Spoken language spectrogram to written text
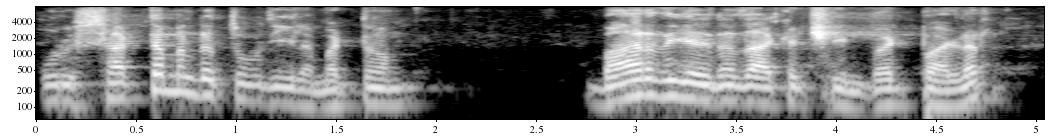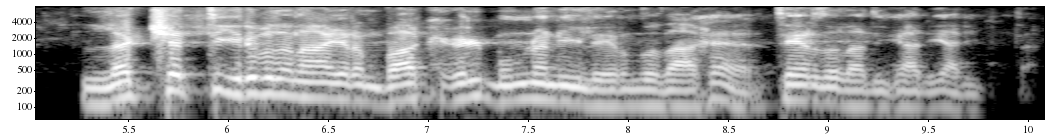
ஒரு சட்டமன்ற தொகுதியில மட்டும் பாரதிய ஜனதா கட்சியின் வேட்பாளர் லட்சத்தி இருபதனாயிரம் வாக்குகள் முன்னணியில் இருந்ததாக தேர்தல் அதிகாரி அறிவித்தார்.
